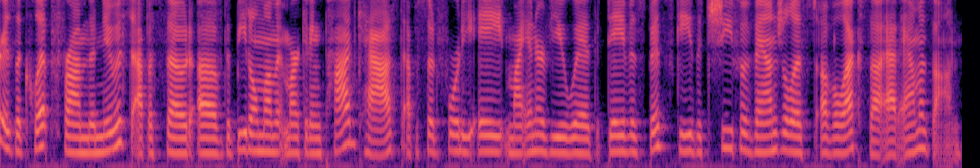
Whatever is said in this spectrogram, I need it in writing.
is a clip from the newest episode of the Beetle Moment Marketing Podcast, episode 48, my interview with Dave Isbitski, the chief evangelist of Alexa at Amazon.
